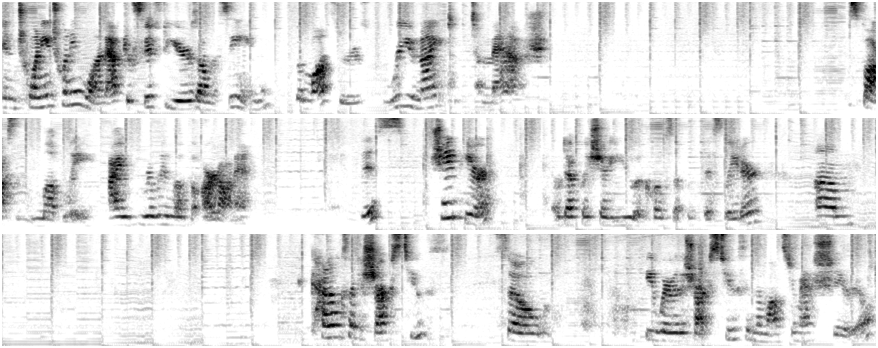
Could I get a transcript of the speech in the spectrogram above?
In 2021, after 50 years on the scene, the monsters reunite to MASH. Box is lovely. I really love the art on it. This shape here, I'll definitely show you a close up of this later. Um, it kind of looks like a shark's tooth, so be aware of the shark's tooth in the Monster Mash cereal.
